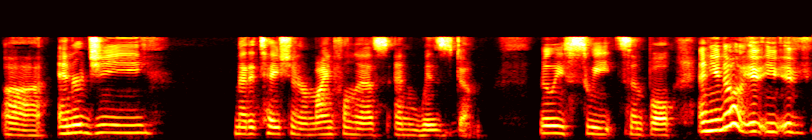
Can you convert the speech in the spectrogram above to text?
uh, energy, meditation or mindfulness, and wisdom. Really sweet, simple. And you know, if, if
